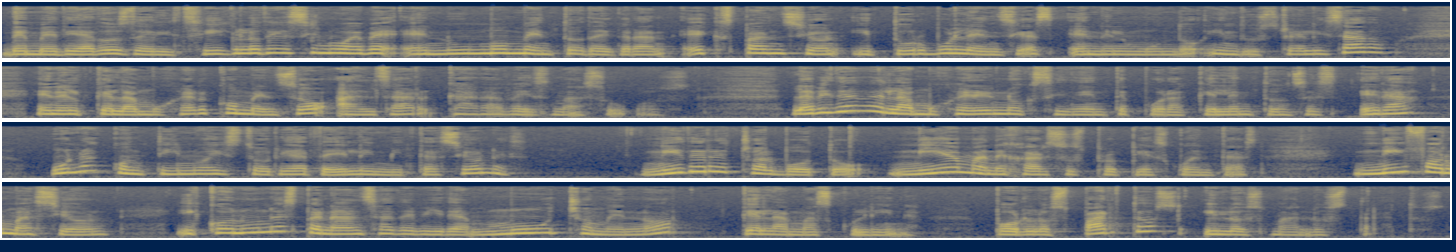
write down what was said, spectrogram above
de mediados del siglo XIX en un momento de gran expansión y turbulencias en el mundo industrializado, en el que la mujer comenzó a alzar cada vez más su voz. La vida de la mujer en Occidente por aquel entonces era una continua historia de limitaciones. Ni derecho al voto, ni a manejar sus propias cuentas, ni formación, y con una esperanza de vida mucho menor la masculina, por los partos y los malos tratos.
